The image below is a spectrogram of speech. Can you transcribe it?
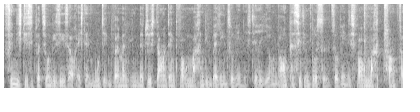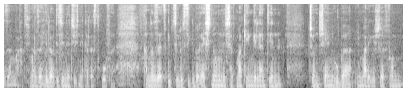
finde ich die Situation, wie sie ist, auch echt entmutigend, weil man natürlich dauernd denkt, warum machen die in Berlin so wenig, die Regierung? Warum passiert in Brüssel so wenig? Warum macht Trump, was er macht? Ich meine, solche Leute sind natürlich eine Katastrophe. Andererseits gibt es so lustige Berechnungen. Ich habe mal kennengelernt den John Schellenhuber, ehemaliger Chef vom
